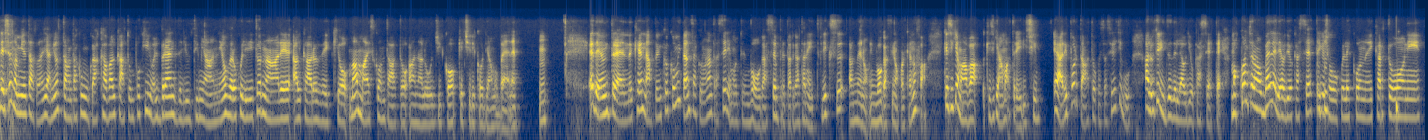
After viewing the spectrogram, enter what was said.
Ed essendo ambientata negli anni 80 comunque ha cavalcato un pochino il brand degli ultimi anni, ovvero quelli di tornare al caro e vecchio, ma mai scontato analogico, che ci ricordiamo bene. Mm? Ed è un trend che è nato in concomitanza con un'altra serie molto in voga, sempre targata Netflix, almeno in voga fino a qualche anno fa, che si, chiamava, che si chiama 13 e ha riportato questa serie tv all'utilizzo delle audiocassette. Ma quanto erano belle le audiocassette? Io avevo quelle con i cartoni,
